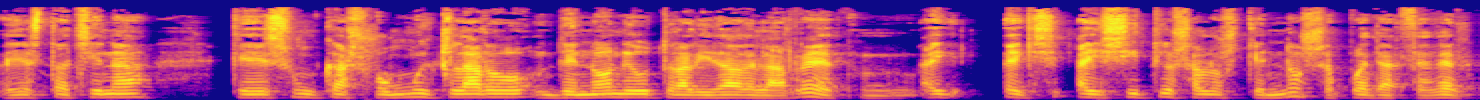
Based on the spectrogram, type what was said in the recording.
Ahí está China que es un caso muy claro de no neutralidad de la red. Hay, hay, sitios a los que no se puede acceder.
